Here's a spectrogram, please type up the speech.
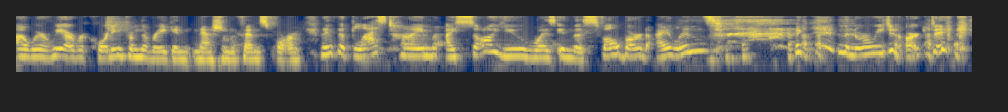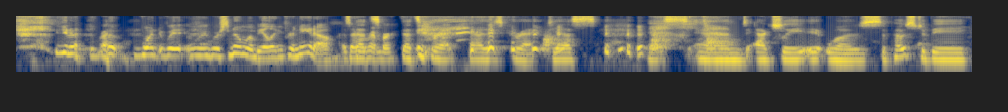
uh, where we are recording from the Reagan National Defense Forum. I think that the last time I saw you was in the Svalbard Islands, in the Norwegian Arctic. You know, Right. when we, we were snowmobiling for NATO, as I remember. that's correct. That is correct. Yes. Yes. And actually, it was supposed to be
